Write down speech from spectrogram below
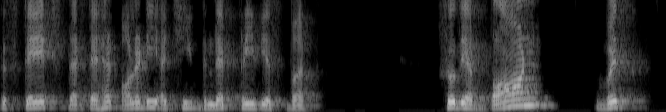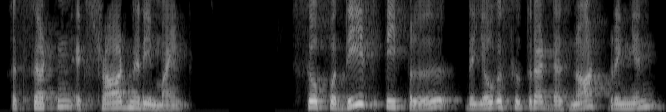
the states that they had already achieved in their previous birth. So they are born with a certain extraordinary mind. So for these people, the Yoga Sutra does not bring in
